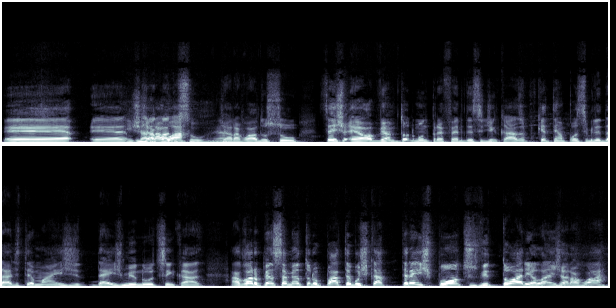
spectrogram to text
é. é em Jaraguá, Jaraguá, do Sul. É. Jaraguá do Sul. Vocês, é obviamente, todo mundo prefere decidir em casa porque tem a possibilidade de ter mais de 10 minutos em casa. Agora, o pensamento do Pato é buscar três pontos, vitória lá em Jaraguá?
